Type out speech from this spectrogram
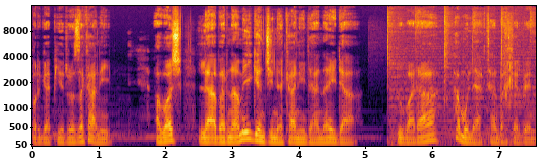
بڕگە پیرۆزەکانی ئەوەش لە بەرنمەی گەنجینەکانی دانایدا دووبارە هەموو لایەکتان بەخێربێن.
